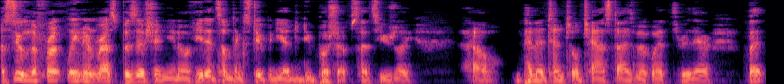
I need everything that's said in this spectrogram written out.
Assume the front lean and rest position. You know, if you did something stupid, you had to do push-ups. That's usually how penitential chastisement went through there. But,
